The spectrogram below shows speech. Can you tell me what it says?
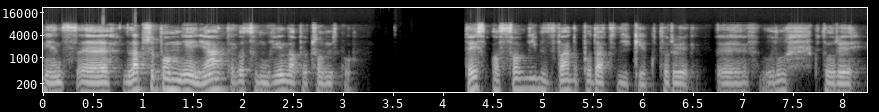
Więc e, dla przypomnienia tego, co mówiłem na początku. To jest osobnik zwany podatnikiem, który, który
